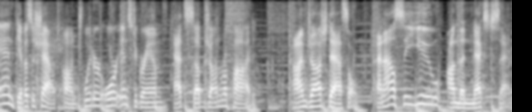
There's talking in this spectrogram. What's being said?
and give us a shout on Twitter or Instagram at subgenrepod. I'm Josh Dasal, and I'll see you on the next set.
